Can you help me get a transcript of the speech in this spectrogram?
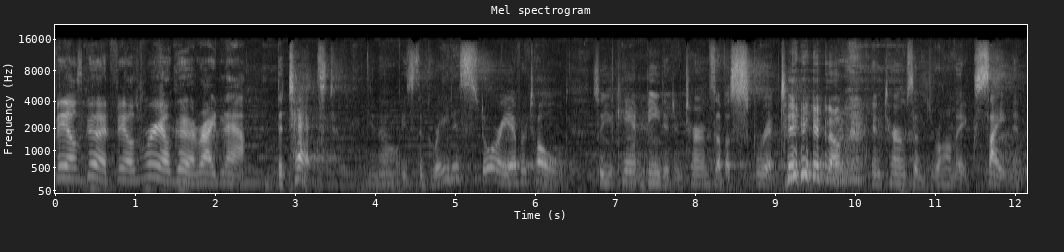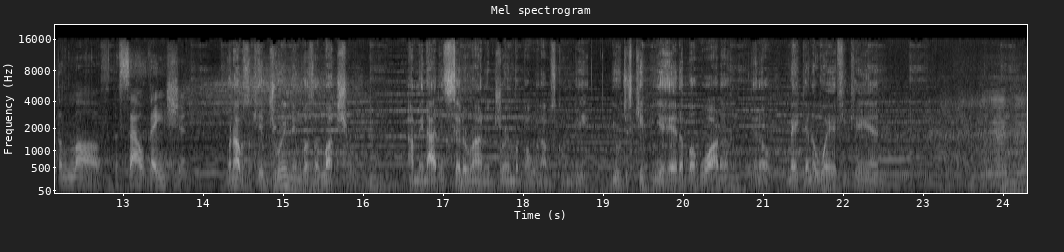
Feels good, feels real good right now. The text, you know, is the greatest story ever told. So you can't beat it in terms of a script, you know, in terms of drama, excitement, the love, the salvation. When I was a kid, dreaming was a luxury. I mean, I didn't sit around and dream about what I was going to be. You were just keeping your head above water, you know, making a way if you can. Mm-hmm.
